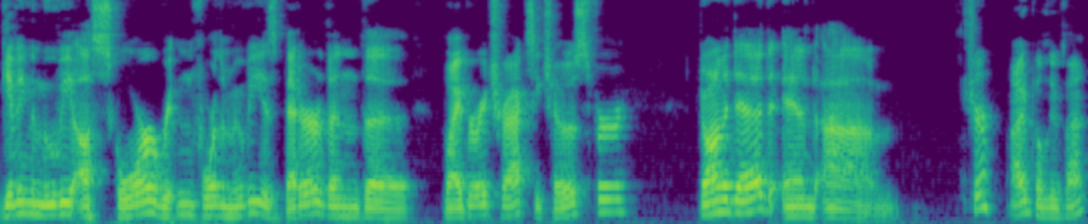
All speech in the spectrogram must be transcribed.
giving the movie a score written for the movie is better than the library tracks he chose for Dawn of the Dead, and um, Sure, I'd believe that.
